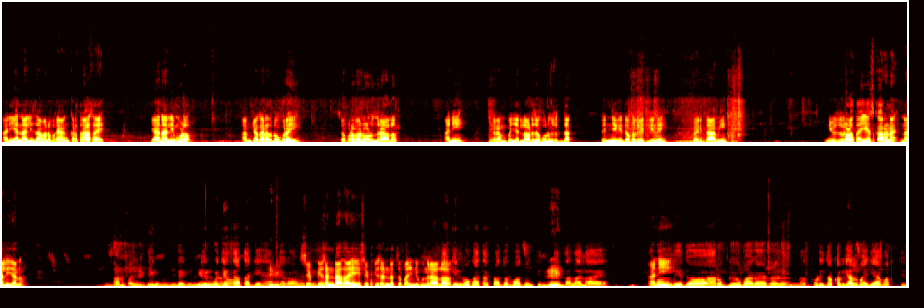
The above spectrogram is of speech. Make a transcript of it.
आणि या नालीचा आम्हाला भयंकर त्रास आहे. या नालीमुळं आमच्या घरात रोगराईचं प्रमाण वाढून राहिलं आणि ग्रामपंचायतला अर्ज करूनसुद्धा त्यांनी काही दखल घेतली नाही. करिता आम्ही आता हेच कारण आहे नाली जाणं डेंग्यूची साथ आली आहे आमच्या गावामध्ये. सेफ्टी संडास आहे सेफ्टी संडासचं पाणी निघून राहिलं. नागिन रोगाचा प्रादुर्भाव दोन तीन दिवस झालेला आहे. आणि? बाबतीत आरोग्य विभागानं थोडी दखल घ्यायला पाहिजे या बाबतीत.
